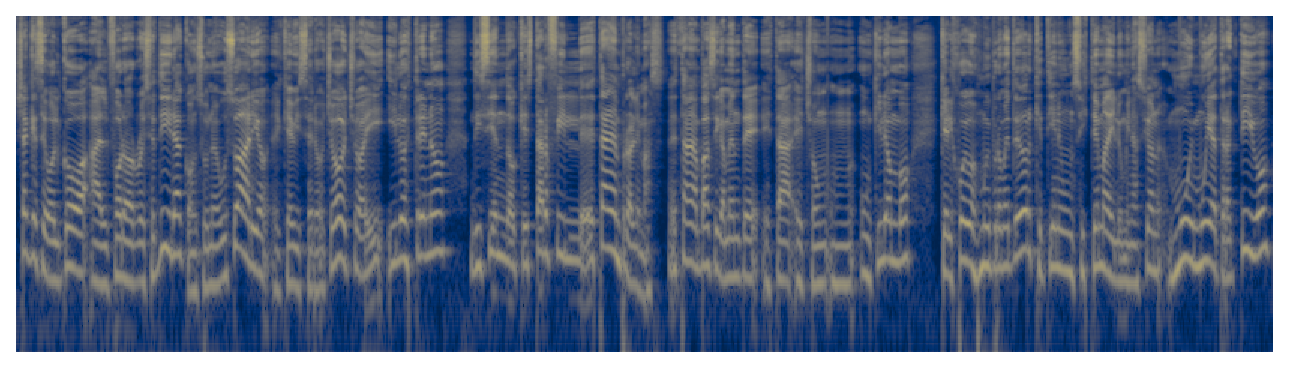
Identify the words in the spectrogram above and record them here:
ya que se volcó al foro Resetira con su nuevo usuario, el Kevin088 ahí, y lo estrenó diciendo que Starfield está en problemas, está básicamente está hecho un, un quilombo, que el juego es muy prometedor, que tiene un sistema de iluminación muy muy atractivo,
